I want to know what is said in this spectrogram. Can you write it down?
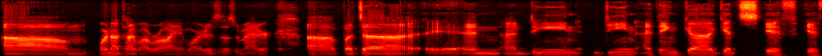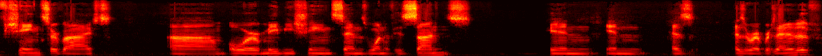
Um, we're not talking about Raw anymore. It just doesn't matter. Uh, but uh, and and Dean, Dean, I think uh, gets if if Shane survives, um, or maybe Shane sends one of his sons in in as as a representative.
